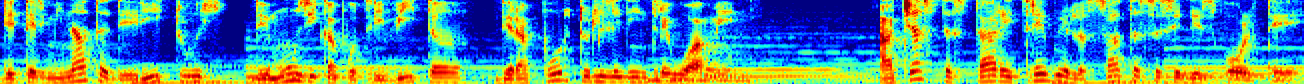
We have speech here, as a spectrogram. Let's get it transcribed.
determinată de rituri, de muzica potrivită, de raporturile dintre oameni. Această stare trebuie lăsată să se dezvolte.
